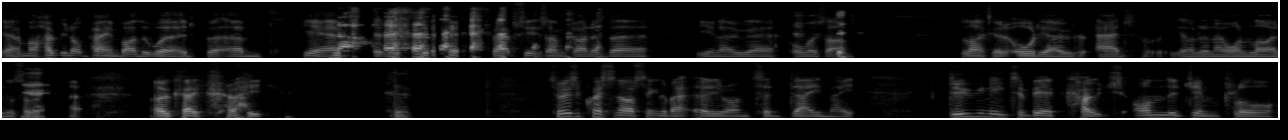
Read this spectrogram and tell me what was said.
yeah, I hope you're not paying by the word, but um, yeah, no. perhaps it's some kind of, uh, you know, uh, almost like like an audio ad. I don't know, online or something. Yeah. Like okay, great. So here's a question I was thinking about earlier on today, mate. Do you need to be a coach on the gym floor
